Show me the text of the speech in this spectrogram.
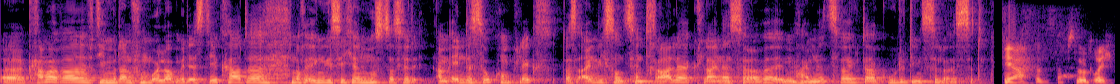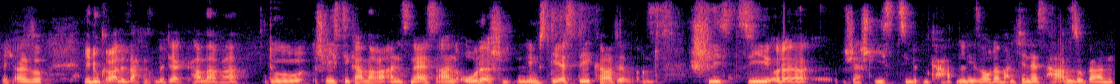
äh, Kamera, die man dann vom Urlaub mit SD-Karte noch irgendwie sichern muss, das wird am Ende so komplex, dass eigentlich so ein zentraler kleiner Server im Heimnetzwerk da gute Dienste leistet. Ja, das ist absolut richtig. Also, wie du gerade sagtest mit der Kamera, du schließt die Kamera ans NAS an oder nimmst die SD-Karte und schließt sie oder ja, schließt sie mit einem Kartenleser oder manche NAS haben sogar einen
